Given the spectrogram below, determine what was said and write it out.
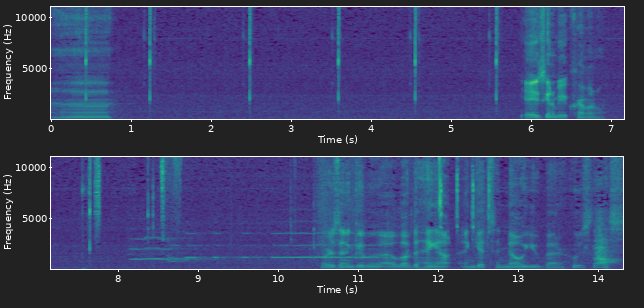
Uh... Yeah, he's gonna be a criminal. Where's any good? I'd love to hang out and get to know you better. Who's this?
